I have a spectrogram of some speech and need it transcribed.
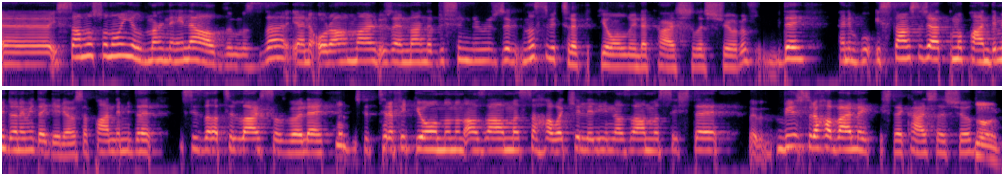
Ee, İstanbul son 10 yılını hani ele aldığımızda yani oranlar üzerinden de düşündüğümüzde nasıl bir trafik yoğunluğuyla karşılaşıyoruz? Bir de hani bu İstanbul sıcağı aklıma pandemi dönemi de geliyor. Mesela pandemide siz de hatırlarsınız böyle işte trafik yoğunluğunun azalması, hava kirliliğinin azalması işte bir sürü haberle işte karşılaşıyorduk. Doğru.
